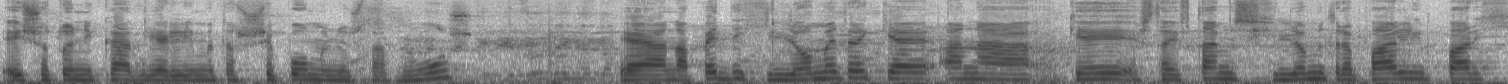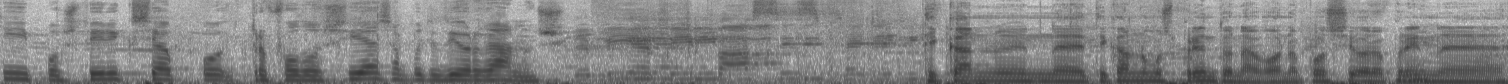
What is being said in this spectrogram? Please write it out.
ε, ισοτονικά διαλύματα στους επόμενους σταθμούς. Ε, ανά 5 χιλιόμετρα και, ανα, και στα 7,5 χιλιόμετρα πάλι υπάρχει υποστήριξη από, τροφοδοσίας από τη διοργάνωση. Τι κάνουν, ε, τι κάνουν όμως πριν τον αγώνα, πόση ώρα πριν... ε,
